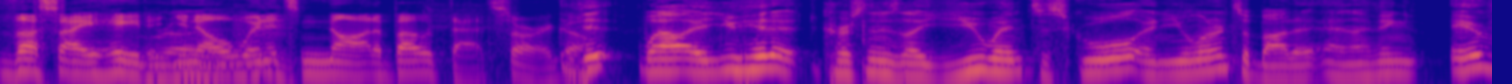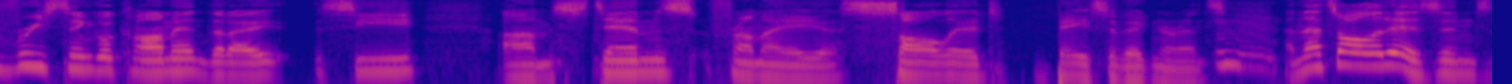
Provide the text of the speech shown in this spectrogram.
thus I hate it. You know, when mm-hmm. it's not about that. Sorry, go. Thi- well, uh, you hit it, Kirsten. Is like you went to school and you learned about it, and I think every single comment that I see um, stems from a solid base of ignorance, mm-hmm. and that's all it is. And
